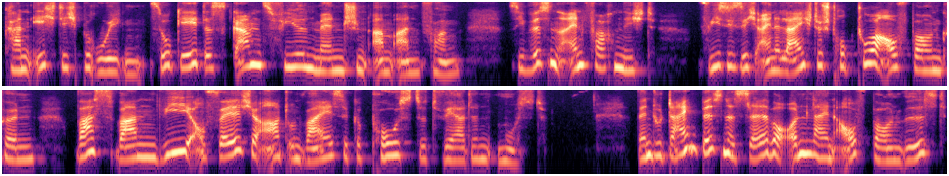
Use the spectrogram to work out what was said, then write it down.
kann ich dich beruhigen. So geht es ganz vielen Menschen am Anfang. Sie wissen einfach nicht, wie sie sich eine leichte Struktur aufbauen können was, wann, wie, auf welche Art und Weise gepostet werden muss. Wenn du dein Business selber online aufbauen willst,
